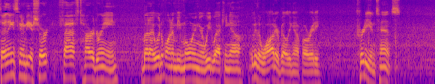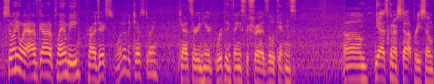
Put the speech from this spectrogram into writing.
So I think it's going to be a short, fast, hard rain, but I wouldn't want to be mowing or weed whacking now. Look at the water building up already. Pretty intense. So anyway, I've got a plan B projects. What are the cats doing? Cats are in here ripping things to shreds, little kittens. Um, yeah, it's going to stop pretty soon.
